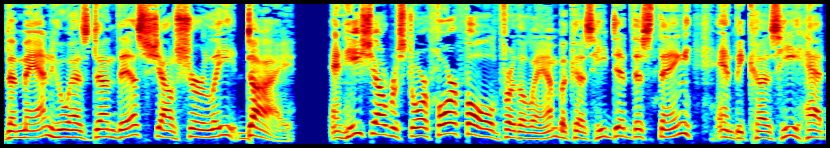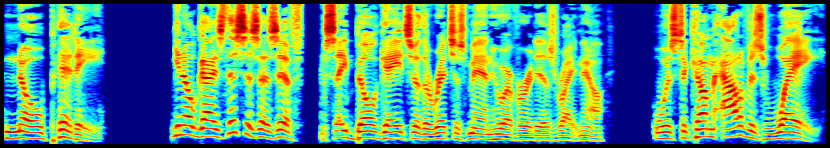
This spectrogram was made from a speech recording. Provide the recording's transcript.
the man who has done this shall surely die, and he shall restore fourfold for the lamb because he did this thing and because he had no pity. You know, guys, this is as if, say, Bill Gates or the richest man, whoever it is right now, was to come out of his way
